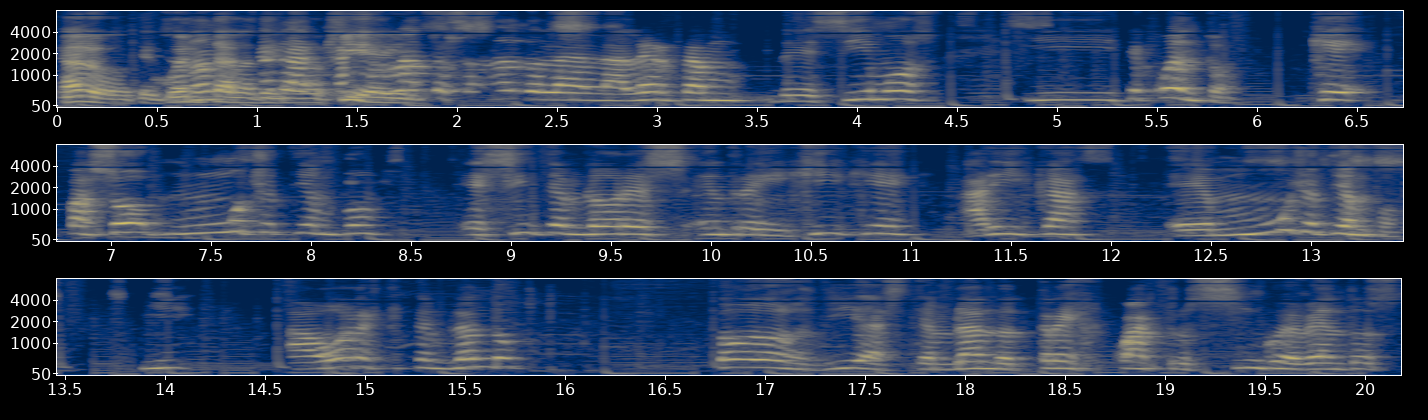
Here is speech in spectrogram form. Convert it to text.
Claro, te cuenta la tecnología. Cada, rato sonando la, alerta de Simos y te cuento que pasó mucho tiempo eh, sin temblores entre Iquique, Arica, eh, mucho tiempo. Y ahora está temblando todos los días, temblando 3, 4, 5 eventos.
